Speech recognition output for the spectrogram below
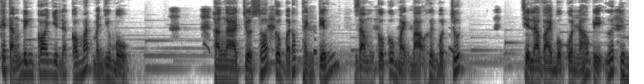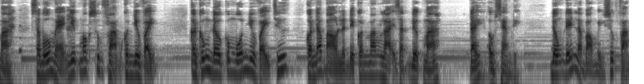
Cái thằng Đinh coi như là có mắt mà như mù. Hàng Nga chùa sót cô bật khóc thành tiếng. Giọng cô cô mạnh bạo hơn một chút. Chỉ là vài bộ quần áo bị ướt thôi mà. Sao bố mẹ nhức móc xúc phạm con như vậy? Con cũng đâu có muốn như vậy chứ. Con đã bảo là để con mang lại giặt được mà. Đấy, ông xem đi. Động đến là bảo mình xúc phạm.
